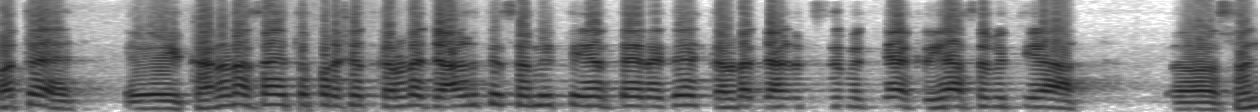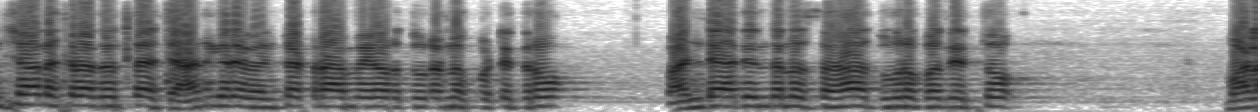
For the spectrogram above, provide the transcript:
ಮತ್ತೆ ಈ ಕನ್ನಡ ಸಾಹಿತ್ಯ ಪರಿಷತ್, ಕನ್ನಡ ಜಾಗೃತಿ ಸಮಿತಿ ಅಂತ ಏನಿದೆ, ಕನ್ನಡ ಜಾಗೃತಿ ಸಮಿತಿಯ ಕ್ರಿಯಾ ಸಮಿತಿಯ ಸಂಚಾಲಕರಾದಂತಹ ಸಂಚಾಲಕರಾದಂತ ಜಾಣಗೆರೆ ವೆಂಕಟರಾಮಯ್ಯ ಅವರು ದೂರನ್ನು ಕೊಟ್ಟಿದ್ರು. ಮಂಡ್ಯದಿಂದಲೂ ಸಹ ದೂರ ಬಂದಿತ್ತು. ಬಹಳ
